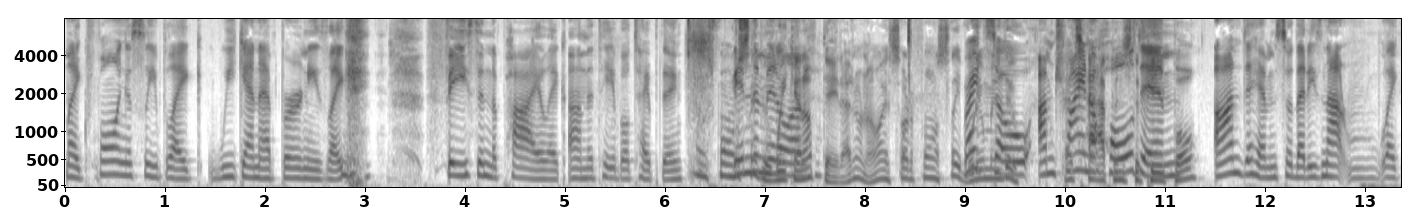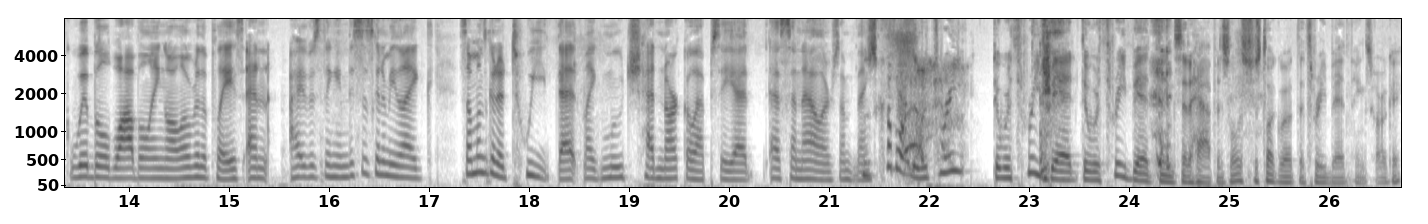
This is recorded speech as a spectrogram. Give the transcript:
like falling asleep, like weekend at Bernie's, like face in the pie, like on the table type thing. I was falling in asleep. the middle weekend of, update. I don't know. I started falling asleep. what Right, do you want me to so? I'm trying to hold to him people. onto him so that he's not like wibble wobbling all over the place. And I was thinking this is going to be like someone's going to tweet that like Mooch had narcolepsy at SNL or something. There's a couple. There were three. There were three bad. There were three bad things that happened. So let's just talk about the three bad things. Okay.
